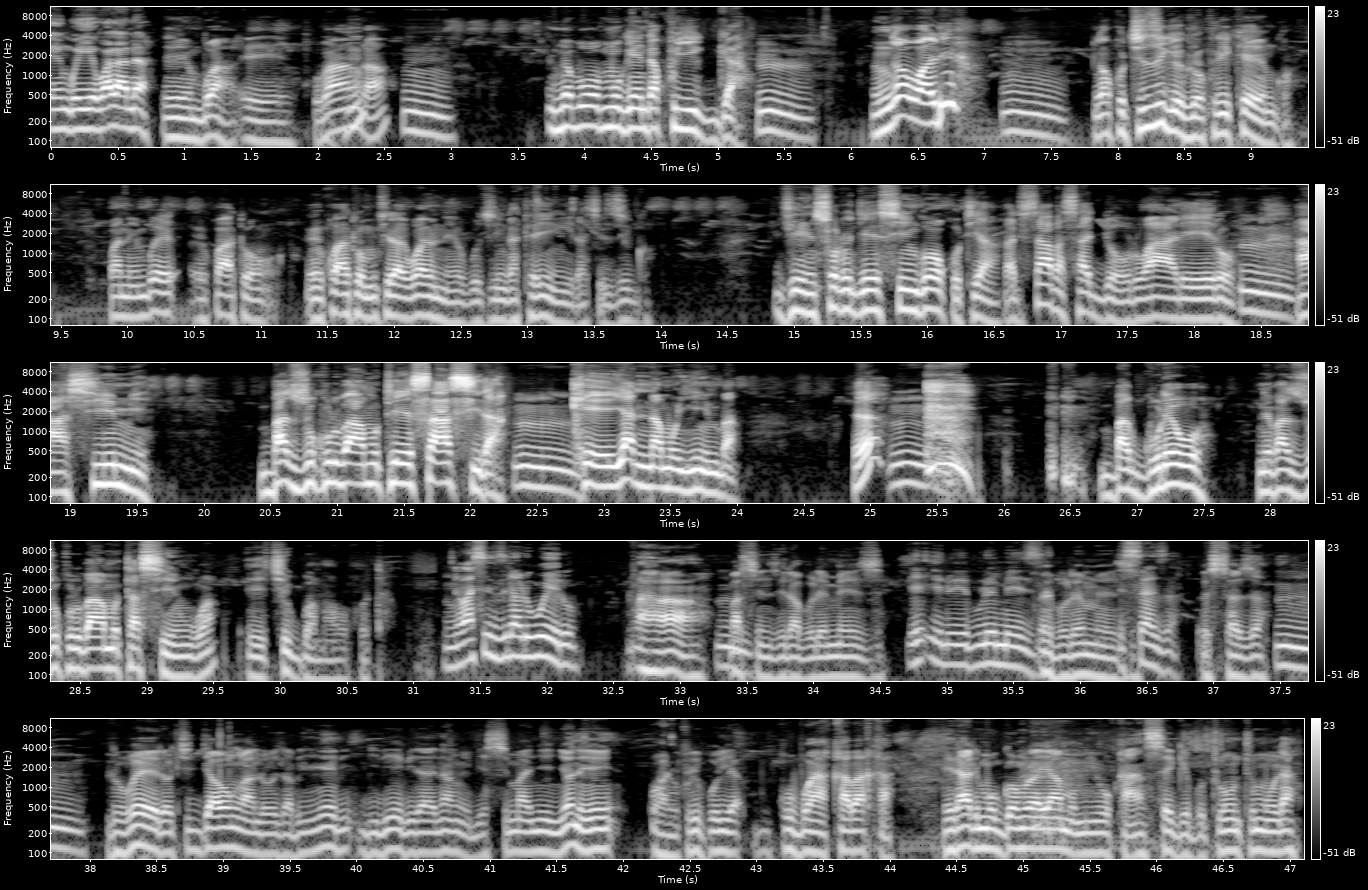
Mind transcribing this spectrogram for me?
engo yewalana embwa eh, kubanga Mm, ne bwomugenda kuyigga. Mm, nga wali mm. nga ku kizigo ekyo kuliko engo. Wano embwa ekwata omukira wayo neguzi nga teyingira kizigo gyensolo gyesinga okutya. Kati saabasajja olwaleero Mm. asiimye. Bazzukulu bamuteesaasira Mm. keeya namuyimba Eh? Mm. baggulewo ne bazzukulu bamutasingwa ekiggwa mawokota. Nga basinzira luweero. Basinzira bulemeezi. E- ebulemeezi essaza. Essaza. Mm. luweero kijjawo nga ndowooza biri ebirala nange byesimanyi nnyo naye wano tuli ku bwakabaka. Era ali mu ggomola ya mumyuka nsege butuntumula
